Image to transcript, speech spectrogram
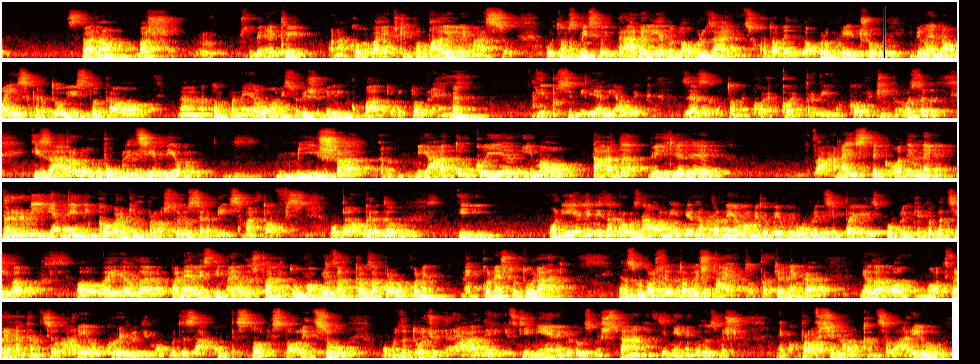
stvarno baš, što bi rekli, onako laički popalili masu. U tom smislu i pravili jednu dobru zajednicu, kod toga da dobru priču. I bila je nova iskra tu isto kao na, na tom panelu, oni su više bili inkubator u to vreme, iako se Miljan ja uvek zezam o tome ko je, ko je prvi imao coworking prostor, i zapravo u publici je bio Miša Mijatov koji je imao tada, 2012. godine, prvi jedini coworking prostor u Srbiji, Smart Office u Beogradu i On je jedini zapravo znao, on nije bio na panelu, nego bio u publici, pa je iz publike dobacivao ovaj, jel da, panelistima, jel da, šta bi tu moglo, za, kao zapravo ko ne, neko nešto tu radi. I onda smo došli do toga šta je to, pa to je neka jel da, otvorena kancelarija u kojoj ljudi mogu da zakupe stol i stolicu, mogu da dođu da rade, jeftinije nego da uzmeš stan, jeftinije nego da uzmeš neku profesionalnu kancelariju.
